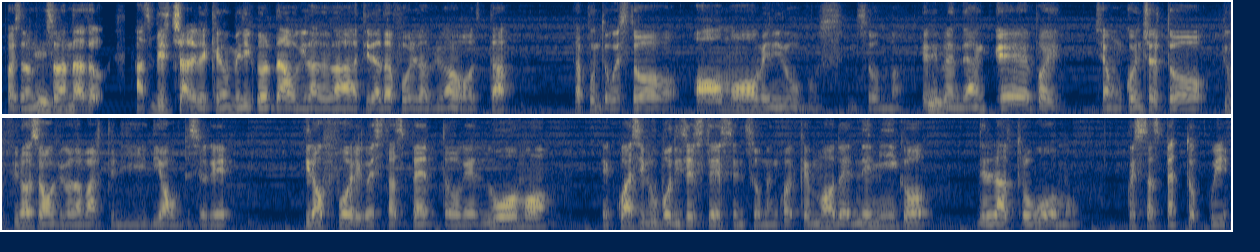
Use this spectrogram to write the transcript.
poi sono, Sì. sono andato a sbirciare perché non mi ricordavo chi l'aveva tirata fuori la prima volta. Appunto questo Homo homini lupus, insomma, che Sì. riprende anche poi diciamo, un concetto più filosofico da parte di, di Hobbes che tirò fuori questo aspetto che l'uomo è quasi lupo di se stesso, insomma, in qualche modo è nemico dell'altro uomo. Questo aspetto qui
